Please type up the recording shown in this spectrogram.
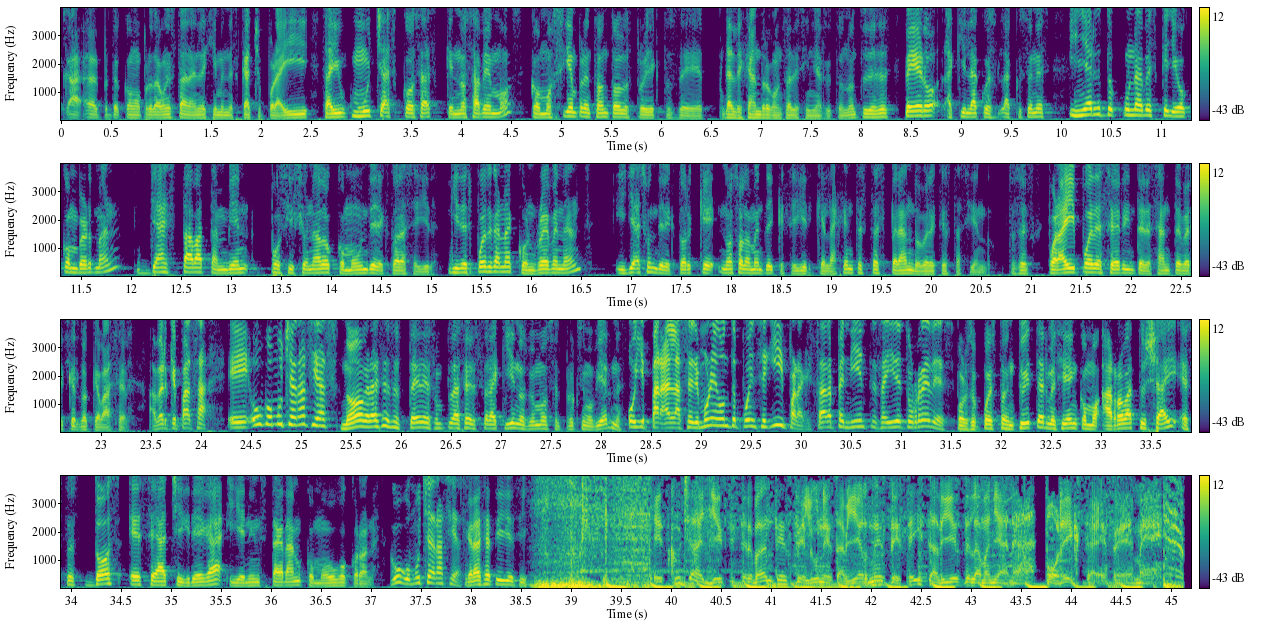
como protagonista Daniel Jiménez Cacho por ahí. O sea, hay muchas cosas que no sabemos, como siempre son todos los proyectos de, Alejandro González Iñárritu, ¿no? Entonces, pero aquí la, la cuestión es, Iñárritu una vez que llegó con Birdman, ya estaba también posicionado como un director a seguir. Y después gana con Revenant y ya es un director que no solamente hay que seguir, que la gente está esperando ver qué está haciendo. Entonces, por ahí puede ser interesante ver qué es lo que va a hacer. A ver qué pasa. Eh, Hugo, muchas gracias. No, gracias a ustedes. Un placer estar aquí. Nos vemos el próximo viernes. Oye, para la ceremonia, ¿dónde pueden seguir? Para que estar pendientes ahí de tus redes. Por supuesto, en Twitter me siguen como arroba tushai, esto es 2SHY, y en Instagram como Hugo Corona. Hugo, muchas gracias. Gracias a ti, Jessy. Escucha a Jesse Cervantes de lunes a viernes de 6 a 10 de la mañana por Exa FM.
